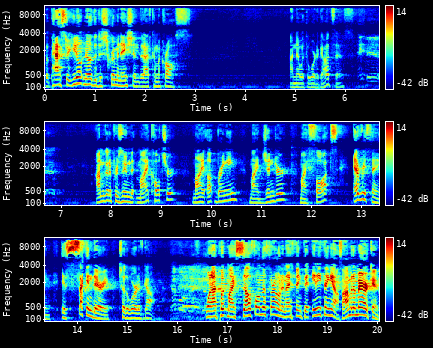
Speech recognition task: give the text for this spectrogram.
But, Pastor, you don't know the discrimination that I've come across. I know what the Word of God says. Amen. I'm going to presume that my culture, my upbringing, my gender, my thoughts, everything is secondary to the Word of God. When I put myself on the throne and I think that anything else, I'm an American,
